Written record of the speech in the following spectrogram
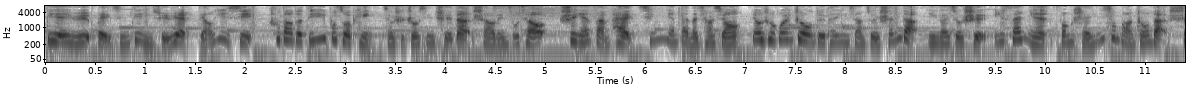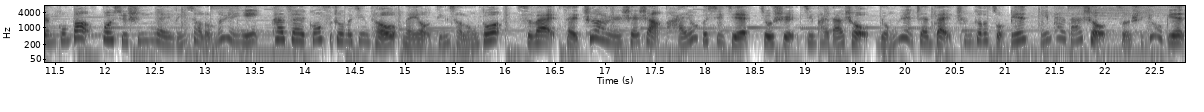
毕业于北京电影学院表演系，出道的第一部作品就是周星驰的《少林足球》，饰演反派青年版的强雄。要说观众对他印象最深的，应该就是一三年《封神英雄榜》中的申公豹。或许是因为林小龙的原因，他在功夫中的镜头没有丁小龙多。此外，在这二人身上还有个细节，就是金牌打手永远站在。陈哥的左边，银牌打手则是右边，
